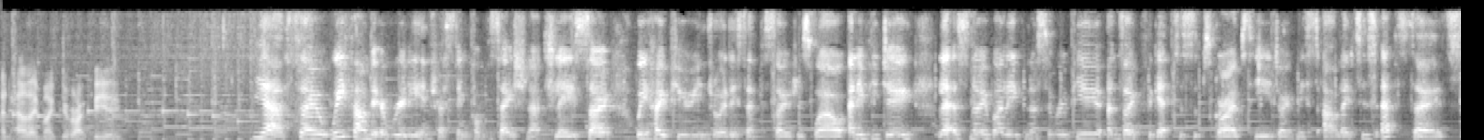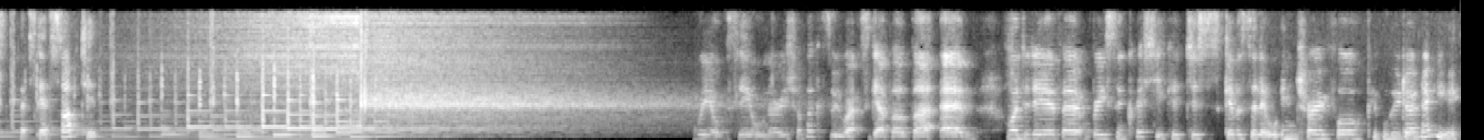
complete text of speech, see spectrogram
and how they might be right for you. Yeah, so we found it a really interesting conversation actually. So we hope you enjoy this episode as well. And if you do, let us know by leaving us a review and don't forget to subscribe so you don't miss our latest episodes. Let's get started. We obviously all know each other because we work together. But um, wondered if um, Rhys and Chris, you could just give us a little intro for people who don't know you.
